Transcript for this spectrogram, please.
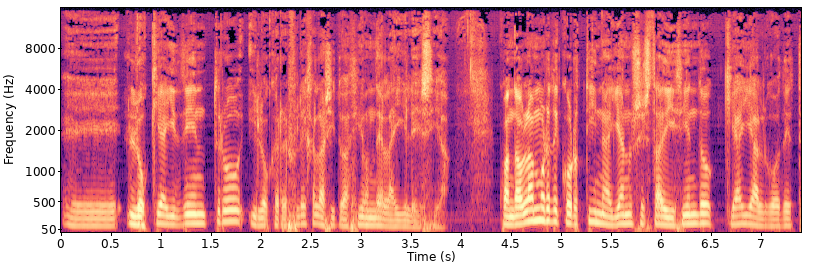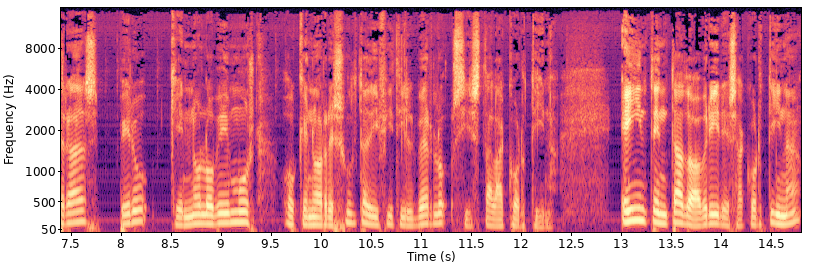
eh, lo que hay dentro y lo que refleja la situación de la iglesia. Cuando hablamos de cortina ya nos está diciendo que hay algo detrás, pero que no lo vemos o que nos resulta difícil verlo si está la cortina. He intentado abrir esa cortina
